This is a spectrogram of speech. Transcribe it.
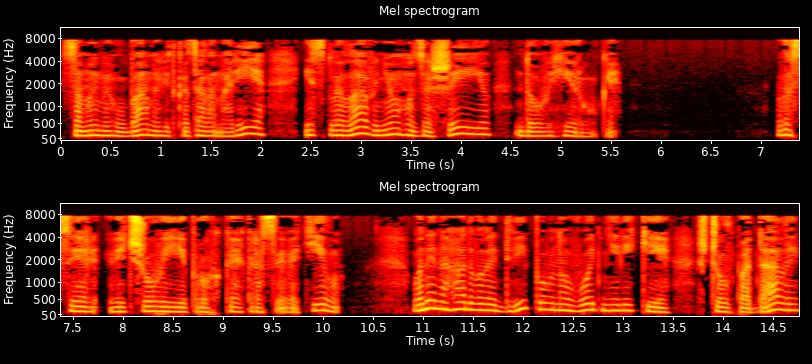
самими губами відказала Марія і сплела в нього за шиєю довгі руки. Василь відчув її прухке красиве тіло. Вони нагадували дві повноводні ріки, що впадали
